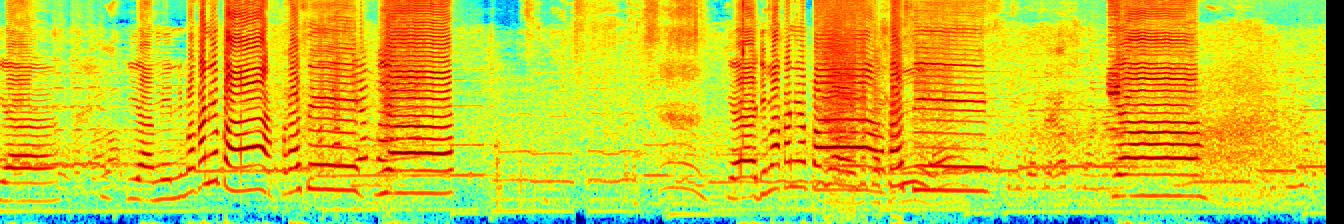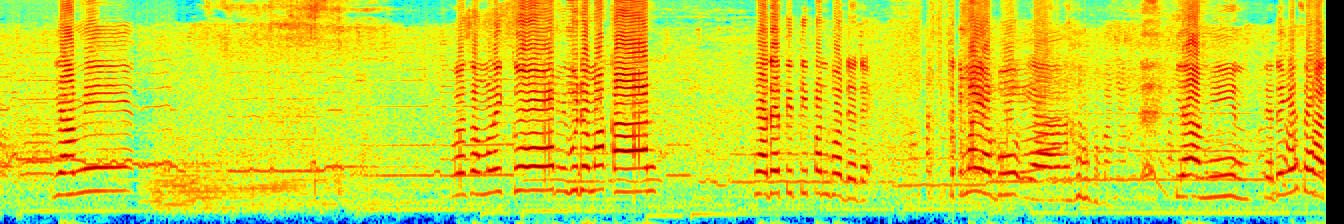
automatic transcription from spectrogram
Ya. Ya, amin. Dimakan ya, Pak. Makasih. Ya. Ya, dimakan ya, Pak. Makasih. Semoga sehat semuanya. Ya. Ya, amin. Wassalamualaikum, ibu udah makan. Ya ada titipan buat dedek. Terima ya bu, ya. ya amin. Dedeknya sehat.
